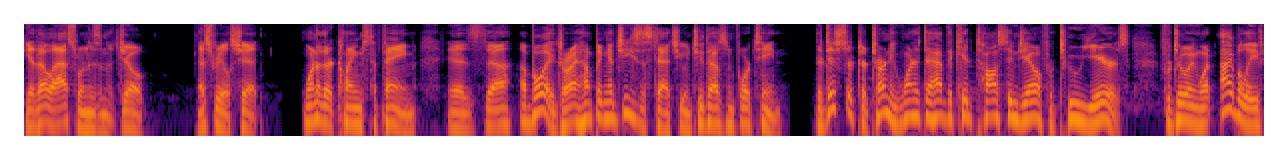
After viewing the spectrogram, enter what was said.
Yeah, that last one isn't a joke. That's real shit. One of their claims to fame is uh, a boy dry humping a Jesus statue in 2014. The district attorney wanted to have the kid tossed in jail for two years for doing what I believe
